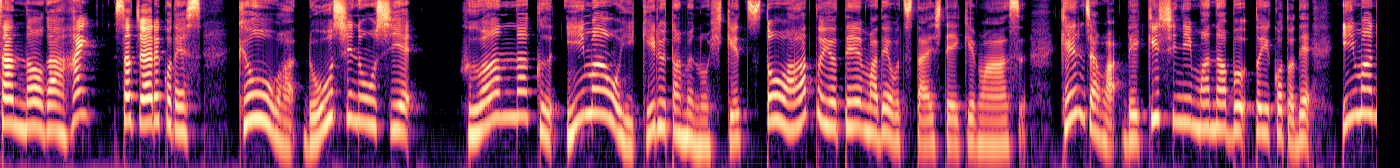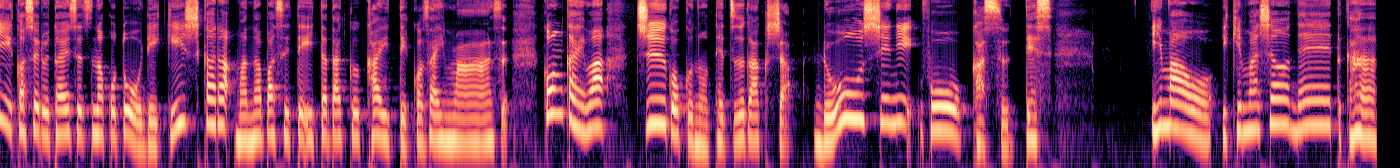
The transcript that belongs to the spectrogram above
三能がはい幸あれ子です。今日は老子の教え不安なく今を生きるための秘訣とは？というテーマでお伝えしていきます。賢者は歴史に学ぶということで今に生かせる大切なことを歴史から学ばせていただく回でございます。今回は中国の哲学者老子にフォーカスです。今を生きましょうねとか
